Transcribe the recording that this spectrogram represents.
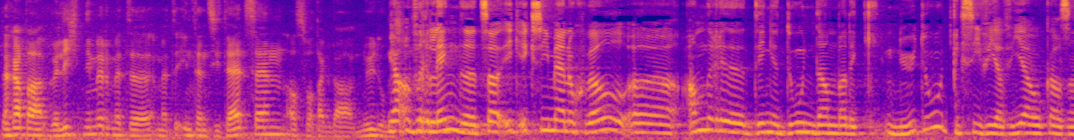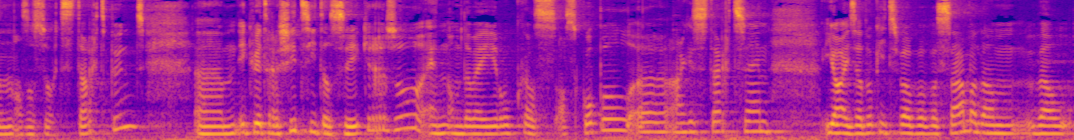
dan gaat dat wellicht niet meer met de, met de intensiteit zijn als wat ik dat nu doe. Ja, een verlengde. Ik, ik zie mij nog wel uh, andere dingen doen dan wat ik nu doe. Ik zie Via Via ook als een, als een soort startpunt. Um, ik weet, Rachid ziet dat zeker zo. En omdat wij hier ook als, als koppel uh, aan gestart zijn, ja, is dat ook iets wat we samen dan wel...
